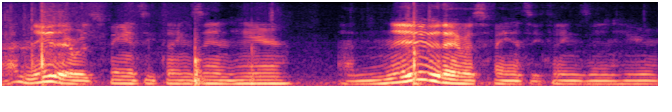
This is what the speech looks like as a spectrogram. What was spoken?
I knew there was fancy things in here. I knew there was fancy things in here.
